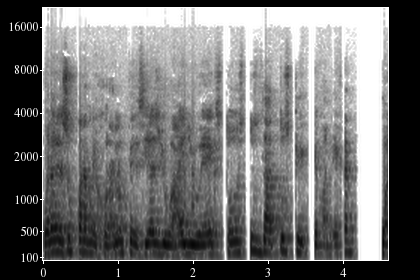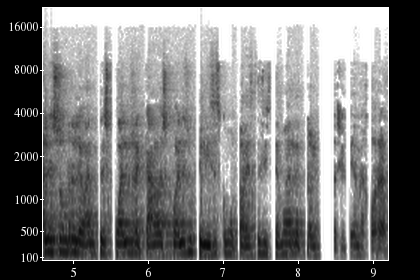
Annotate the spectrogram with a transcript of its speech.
fuera de eso, para mejorar lo que decías, UI, UX, todos estos datos que, que manejan, ¿cuáles son relevantes? ¿Cuáles recabas? ¿Cuáles utilizas como para este sistema de retroalimentación y de mejora?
